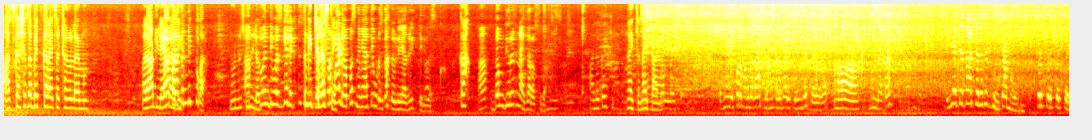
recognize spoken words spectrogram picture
आज कशाचा बेत करायचा ठरवलाय मग? मला वाटलं बापाला एखादी. तर निघतो का? म्हणूनच म्हणलं. दोन दिवस गेले की सांगितलेलं असतंय. पाडव्यापासून मी तेवढंच घालवले अजून इतके दिवस. का? हा दम धीरच नाही जरा सुद्धा. आलं काय की? नाही तर नाही तर आलं. मी बघा आपला मसाला बारीक करून बघा. हा. म्हणलं आता येत्यात अचानकच घेऊन कामाला. कर कर कर कर.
